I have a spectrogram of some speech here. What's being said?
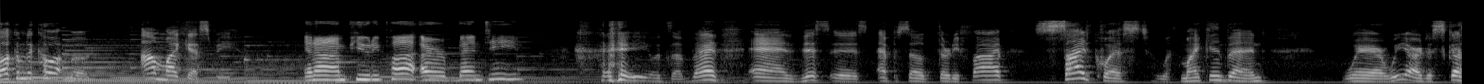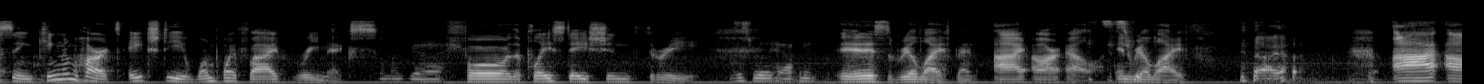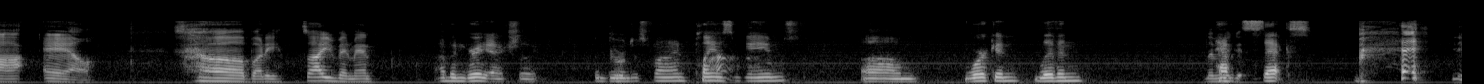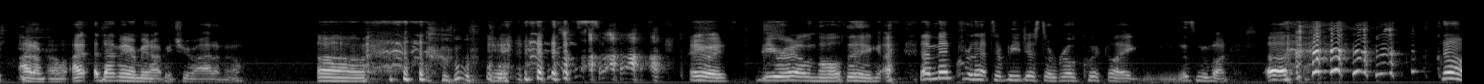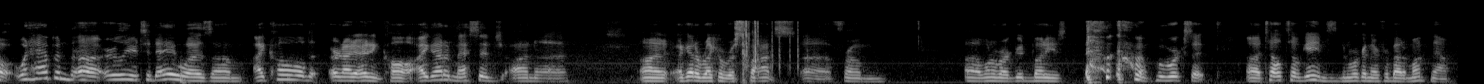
Welcome to Co-op Mode. I'm Mike Espy. And I'm PewDiePie, or Ben T. Hey, what's up, Ben? And this is episode 35, Side Quest with Mike and Ben, where we are discussing Kingdom Hearts HD 1.5 Remix Oh my gosh. for the PlayStation 3. Is this really happening? It is real life, Ben. IRL. In real- real life. Uh, I, IRL. So, buddy. So, how you been, man? I've been great, actually. Been doing just fine. Playing Wow. some games. Um, working, living, Living having good- sex. I don't know. I, that may or may not be true. I don't know. Um, anyway, derailing the whole thing. I, I meant for that to be just a real quick, like, let's move on. Uh, no, what happened uh, earlier today was um, I called, or not, I didn't call. I got a message on, uh, on I got a like a response uh, from uh, one of our good buddies who works at uh, Telltale Games. He's been working there for about a month now.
